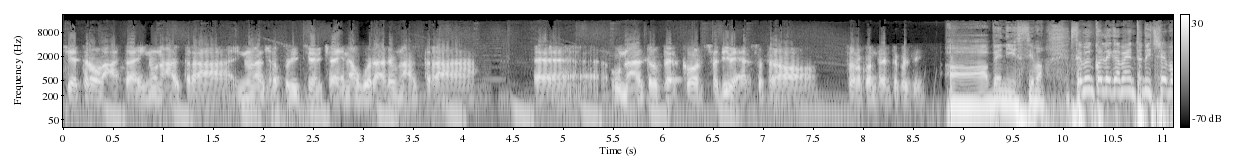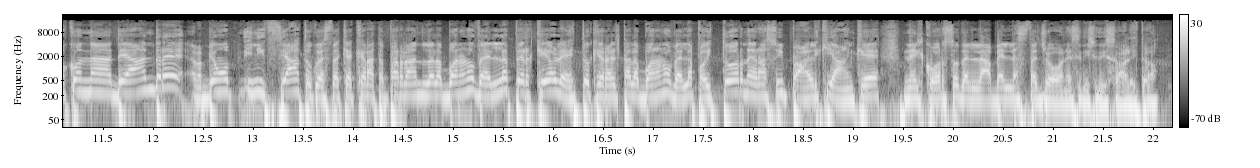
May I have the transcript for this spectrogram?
si è trovata in un'altra, in un'altra posizione, cioè inaugurare un'altra, eh, un altro percorso diverso, però sono contento così. Oh, benissimo. Siamo in collegamento, dicevo, con De Andre. Abbiamo iniziato questa chiacchierata parlando della buona novella perché ho letto che in realtà la buona novella poi tornerà sui palchi anche nel corso della bella stagione, si dice di solito.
